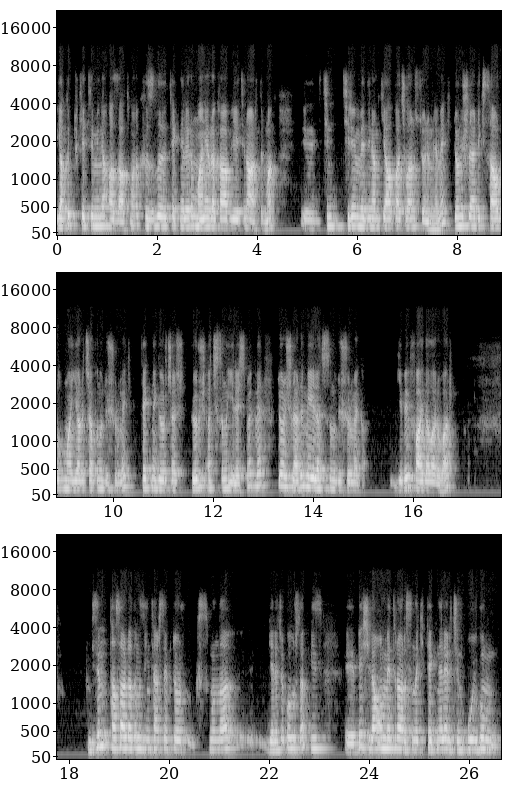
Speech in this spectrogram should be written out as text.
yakıt tüketimini azaltmak, hızlı teknelerin manevra kabiliyetini arttırmak, e, trim ve dinamik yalpa açılarını sönümlemek, dönüşlerdeki savrulma yarıçapını düşürmek, tekne görüş, açısını iyileştirmek ve dönüşlerde meyil açısını düşürmek gibi faydaları var. Bizim tasarladığımız interseptör kısmında gelecek olursak biz 5 ila 10 metre arasındaki tekneler için uygun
